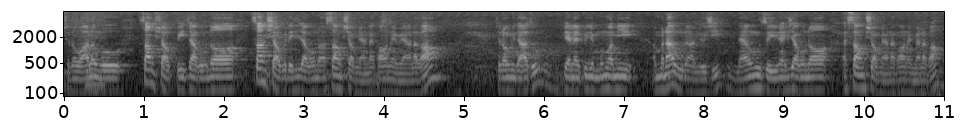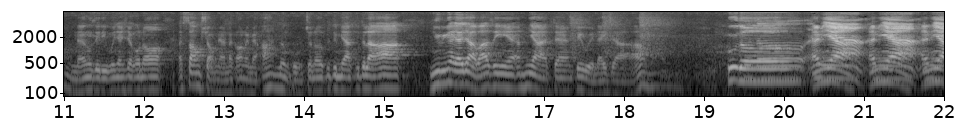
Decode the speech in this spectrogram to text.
ကျွန်တော်အားလုံးကိုစောင့်ရှောက်ပေးကြကုန်တော့စောင့်ရှောက်ပေးတဲ့ရှိကြကုန်တော့စောင့်ရှောက်များနက်ကောင်းနေမများ၎င်းကျွန်တော်မိသားစုပြန်လည်ပြည်မမမီအမနာဘူတာမျိုးရှိနန်းဦးစီနဲ့ရောက်တော့အဆောင်ရှောင်များနှကောင်းနိုင်များ၎င်းနန်းဦးစီဝင်းချရောက်တော့အဆောင်ရှောင်များနှကောင်းနိုင်များအားလုံးကိုကျွန်တော်ပြည်သူများကုသလာ ညူရင်းရကြပါစေရင်အမျှတန်းပေးဝေလိုက်ကြကုသိုလ်အမျှအမျှအမျှ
